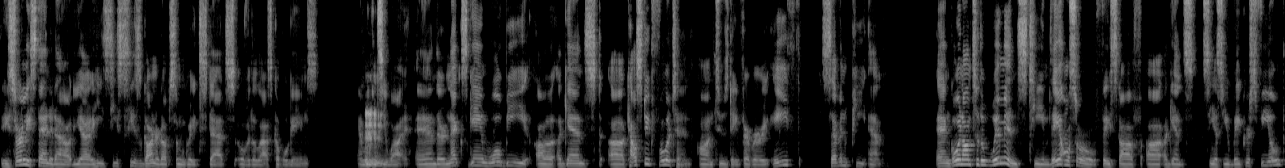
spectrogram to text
He certainly standed out. Yeah, he's he's he's garnered up some great stats over the last couple games, and we mm-hmm. can see why. And their next game will be uh, against uh, Cal State Fullerton on Tuesday, February 8th, 7 p.m. And going on to the women's team, they also faced off uh, against CSU Bakersfield.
